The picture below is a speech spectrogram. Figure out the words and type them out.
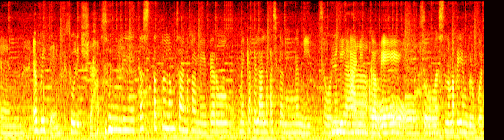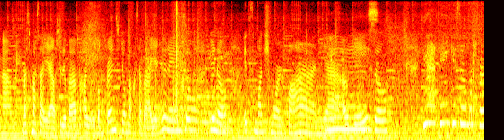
And everything. Sulit siya. Sulit. Tapos tatlo lang sana kami, pero may kakilala kasi kaming na-meet. So, Yun naging nga. anim Oo, kami. oo, oo. So, So, mas lumaki yung grupo namin. mas masaya. So, di ba? Baka yung ibang friends nyo, makasabayan nyo rin. So, you know, it's much more fun. Yeah, okay? So, yeah, thank you so much for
